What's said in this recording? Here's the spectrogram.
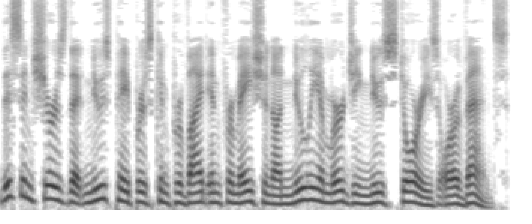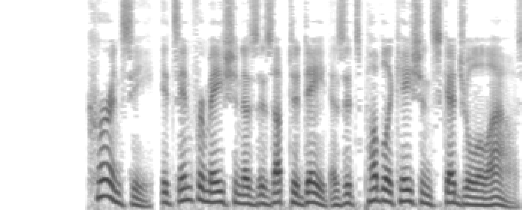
This ensures that newspapers can provide information on newly emerging news stories or events. Currency, its information is as up-to-date as its publication schedule allows.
